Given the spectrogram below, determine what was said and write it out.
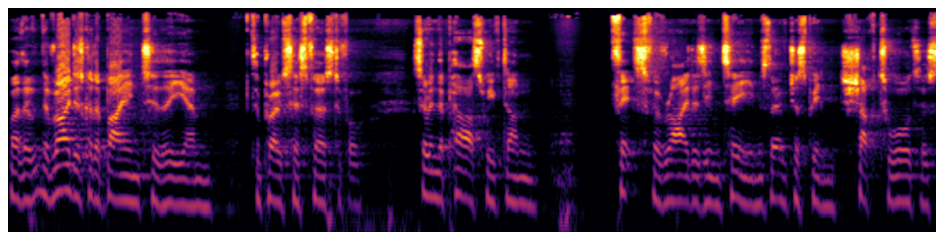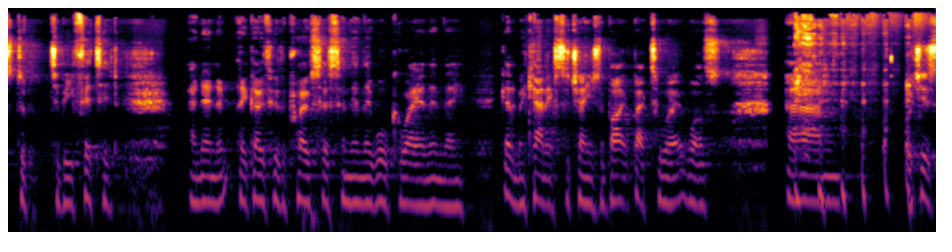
well, the, the rider's got to buy into the um, the process first of all. So in the past, we've done fits for riders in teams that have just been shoved towards us to, to be fitted. And then they go through the process and then they walk away and then they get the mechanics to change the bike back to where it was, um, which is,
